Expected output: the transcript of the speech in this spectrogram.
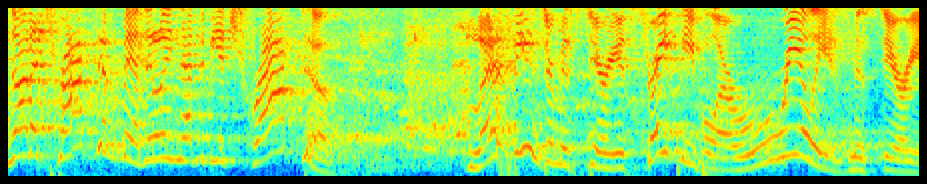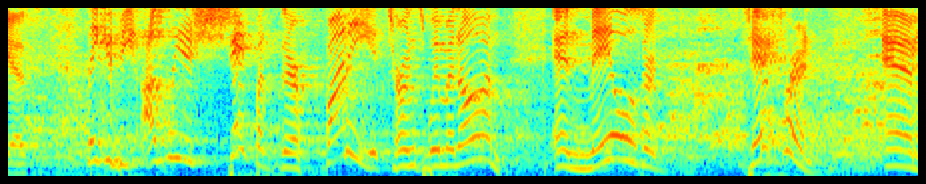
not attractive man. They don't even have to be attractive. Lesbians are mysterious. Straight people are really mysterious. They can be ugly as shit, but they're funny. It turns women on. And males are different. And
